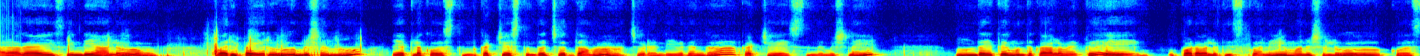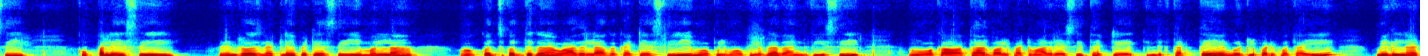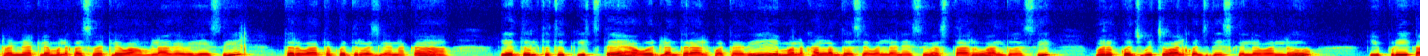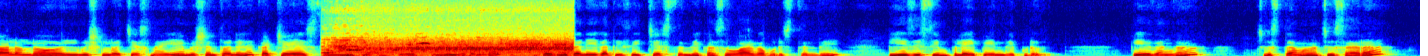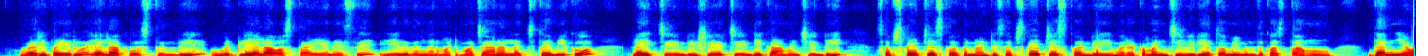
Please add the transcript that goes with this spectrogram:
Hello guys ఇండియాలో వరి పైరు మిషన్ను ఎట్లా కోస్తుంది కట్ చేస్తుందో చూద్దామా? చూడండి ఈ విధంగా కట్ చేస్తుంది మిషన్. ముందైతే ముందు కాలం అయితే కొడవలు తీసుకొని మనుషులు కోసి కుప్పలేసి రెండు రోజులు అట్లే పెట్టేసి మళ్ళా కొంచెం కొద్దిగా వాదల్లాగా కట్టేసి మోపులు మోపులుగా దాన్ని తీసి ఒక తార్బాలు పట్ట మాదిరేసి తట్టి కిందికి తట్టితే ఒడ్లు పడిపోతాయి. మిగిలినటువంటి అట్లే మళ్ళీ అట్లే వాములాగా వేసి తర్వాత కొద్ది రోజులైనాక ఎద్దులతో తొక్కిస్తే ఆ ఒడ్లంతా రాలిపోతుంది. మళ్ళీ కళ్ళం దోసే వాళ్ళు అనేసి వస్తారు. వాళ్ళు దోసి మనకు కొంచెం ఇచ్చి వాళ్ళు కొంచెం తీసుకెళ్ళే వాళ్ళు. ఇప్పుడు ఈ కాలంలో ఈ మిషన్లు వచ్చేసినాయి. మిషన్తోనే కట్ చేస్తుంది చేస్తుంది ఈ విధంగా వడ్లు తనీగా తీసి ఇచ్చేస్తుంది. కసువు వారుగా పుడిస్తుంది. ఈజీ సింపుల్ అయిపోయింది ఇప్పుడు. ఈ విధంగా చూస్తామా? చూసారా? వరి పైరు ఎలా కోస్తుంది వడ్లు ఎలా వస్తాయి అనేసి ఈ విధంగా అనమాట మా ఛానల్ నచ్చితే మీకు లైక్ చేయండి షేర్ చేయండి కామెంట్ చేయండి. సబ్స్క్రైబ్ చేసుకోకుండా అంటే సబ్స్క్రైబ్ చేసుకోండి. మరొక మంచి వీడియోతో మీ ముందుకు వస్తాము. ధన్యవాదాలు.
